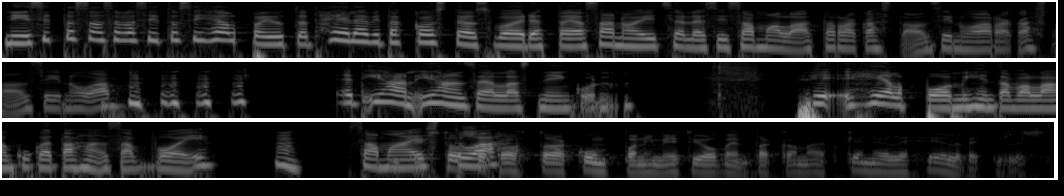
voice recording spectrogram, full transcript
Niin sitten tässä on sellaisia tosi helppoja juttuja, että hei levitä kosteusvoidetta ja sano itsellesi samalla, että rakastan sinua, rakastan sinua. Et ihan, ihan sellaista niin kuin he- helppoa, mihin tavallaan kuka tahansa voi Samaistua. Tuossa kohtaa kumppani mieti oven takana, että kenelle helvetille se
